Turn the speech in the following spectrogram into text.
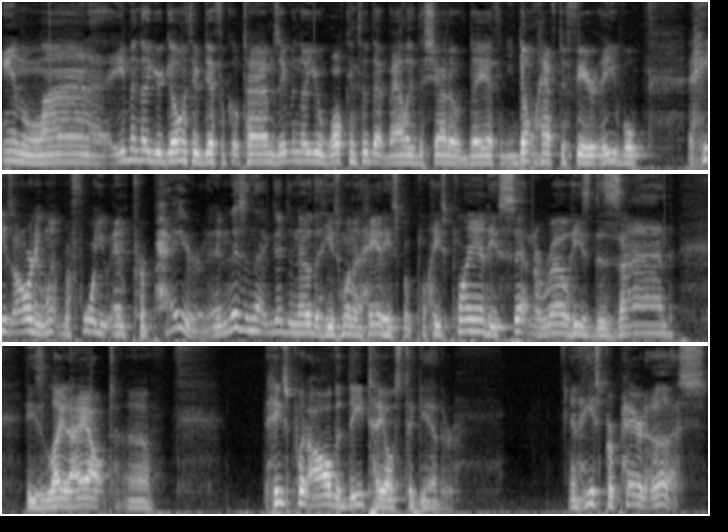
in line. Uh, even though you're going through difficult times, even though you're walking through that valley of the shadow of death, and you don't have to fear evil, He's already went before you and prepared. And isn't that good to know that He's went ahead, He's, he's planned, He's set in a row, He's designed, He's laid out. Uh, he's put all the details together. And He's prepared us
